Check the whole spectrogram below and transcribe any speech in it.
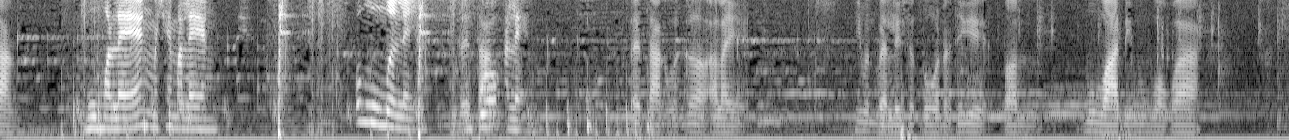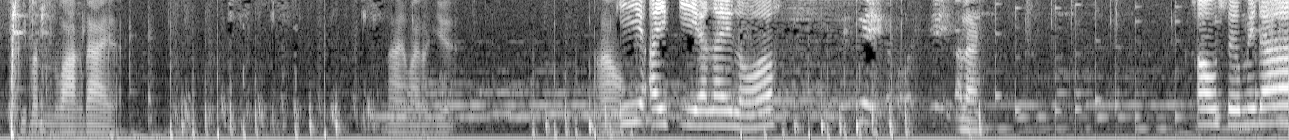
ตังค์มูแมลงไม่ใช่แมลงก็หมูแมลงกูได้พตังวกค์แมลงได้ตังค์แล้วก็อะไร ที่มันแบบเลสโตนอะที่ตอนเมื่อวานนี้มึงบอกว่า ที่มันวางได้อะได้มาตั้งเยอะอ้าวอีไอพีอะไรเหรอ อะไร เข้าเซิร์ฟไม่ได้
